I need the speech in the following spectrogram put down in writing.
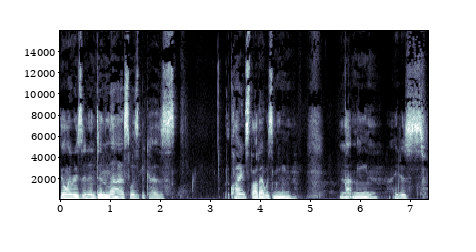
The only reason it didn't last was because the clients thought I was mean. not mean. I just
